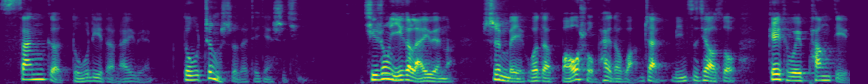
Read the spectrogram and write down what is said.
三个独立的来源，都证实了这件事情。其中一个来源呢是美国的保守派的网站，名字叫做 Gateway Pundit，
